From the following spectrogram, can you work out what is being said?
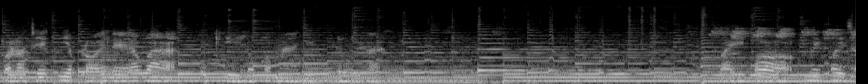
พอเราเช็คเรียบร้อยแล้วว่าโอเคเราก็มาเย็บเลยค่ะไฟก็ไม่ค่อยส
